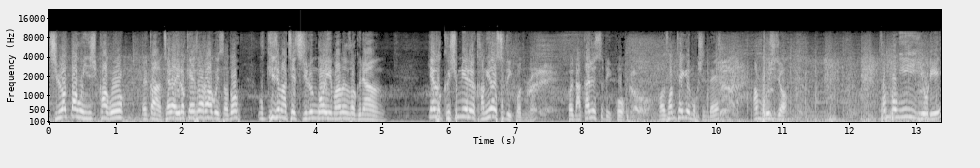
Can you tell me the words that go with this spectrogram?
질렀다고 인식하고 그러니까 제가 이렇게 해설을 하고 있어도 웃기지마 쟤 지른 거임 하면서 그냥 계속 그 심리를 강요할 수도 있거든요. 그걸 낚아줄 수도 있고. 그건 선택의 몫인데. 한번 보시죠. 선봉이 이효리.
